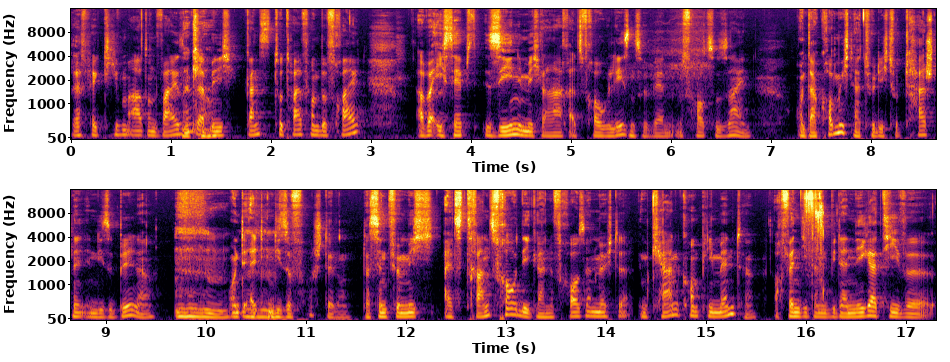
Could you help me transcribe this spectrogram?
reflektiven Art und Weise. Da bin ich ganz total von befreit. Aber ich selbst sehne mich danach, als Frau gelesen zu werden und Frau zu sein. Und da komme ich natürlich total schnell in diese Bilder mhm, und halt in mhm. diese Vorstellung. Das sind für mich als Transfrau, die gerne Frau sein möchte, im Kern Komplimente. Auch wenn die dann wieder negative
